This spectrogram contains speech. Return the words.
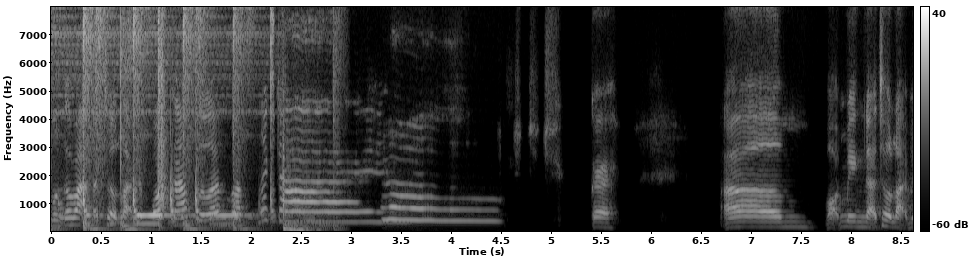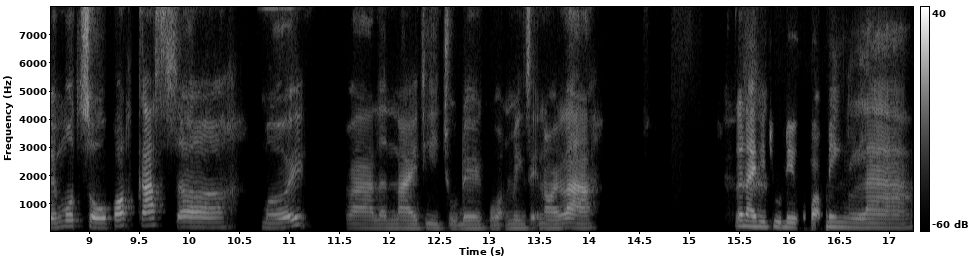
mừng các bạn đã trở lại với podcast Tớ Ăn và Snack Time. Ok. Um, bọn mình đã trở lại với một số podcast uh, mới và lần này thì chủ đề của bọn mình sẽ nói là Lần này thì chủ đề của bọn mình là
